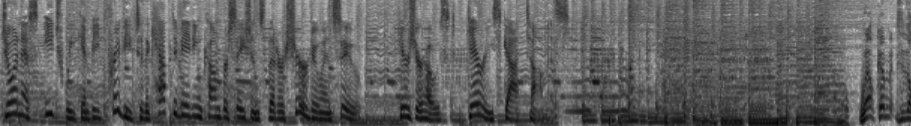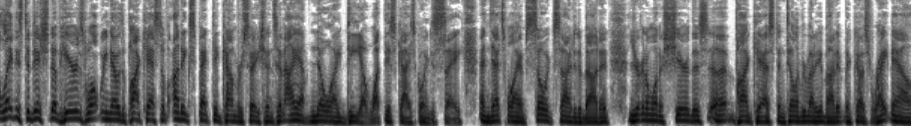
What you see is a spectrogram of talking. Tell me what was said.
join us each week and be privy to the captivating conversations that are sure to ensue. Here's your host, Gary Scott Thomas. Welcome to the latest edition of Here's What We Know, the podcast of unexpected conversations. And I have no idea what this guy's going to say. And that's why I'm so excited about it. You're going to want to share this uh, podcast and tell everybody about it because right now,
